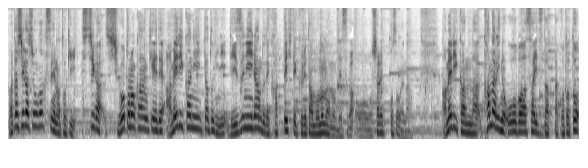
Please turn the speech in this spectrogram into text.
私が小学生の時父が仕事の関係でアメリカに行った時にディズニーランドで買ってきてくれたものなのですがおおしゃれっぽそうやなアメリカンなかなりのオーバーサイズだったことと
